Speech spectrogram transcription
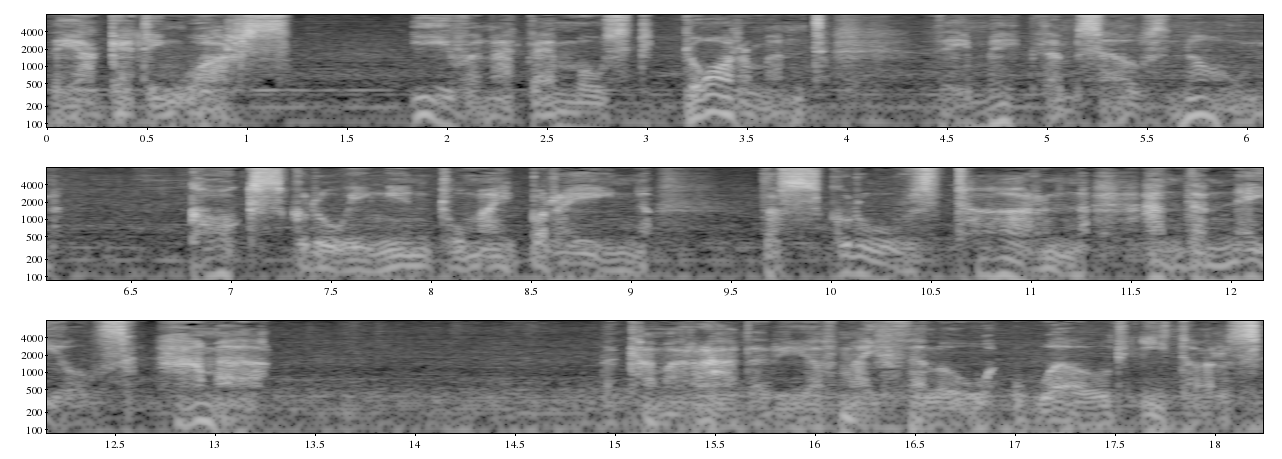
They are getting worse. Even at their most dormant, they make themselves known, corkscrewing into my brain. The screws turn and the nails hammer. The camaraderie of my fellow world eaters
